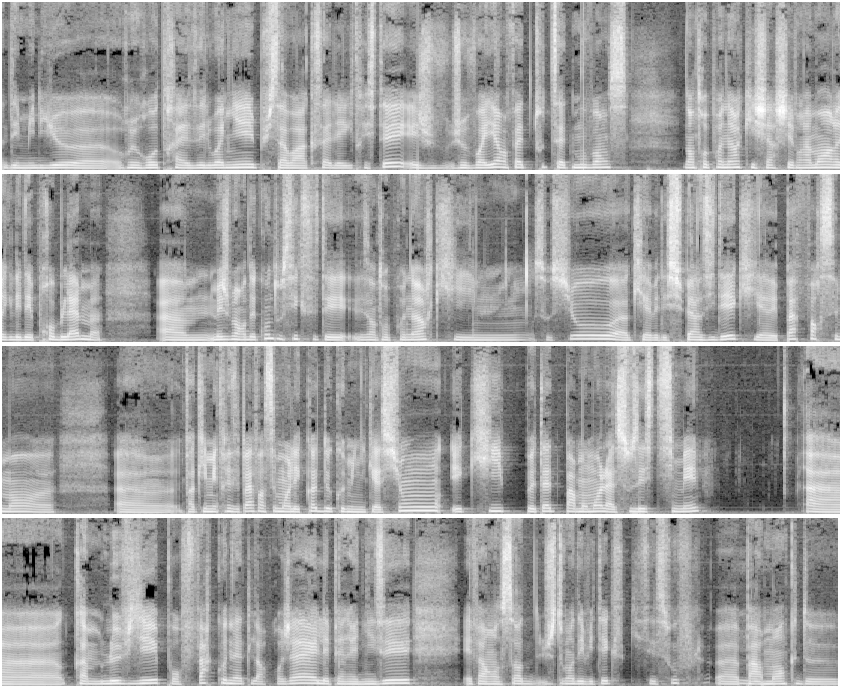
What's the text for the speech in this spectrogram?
des milieux euh, ruraux très éloignés puissent avoir accès à l'électricité. Et je voyais en fait toute cette mouvance d'entrepreneurs qui cherchaient vraiment à régler des problèmes. Euh, mais je me rendais compte aussi que c'était des entrepreneurs qui hum, sociaux, euh, qui avaient des super idées, qui n'avaient pas forcément, euh, enfin qui maîtrisaient pas forcément les codes de communication et qui peut-être par moment la sous-estimaient euh, comme levier pour faire connaître leurs projets, les pérenniser et faire en sorte justement d'éviter qu'ils s'essoufflent euh, Mm. par manque de,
